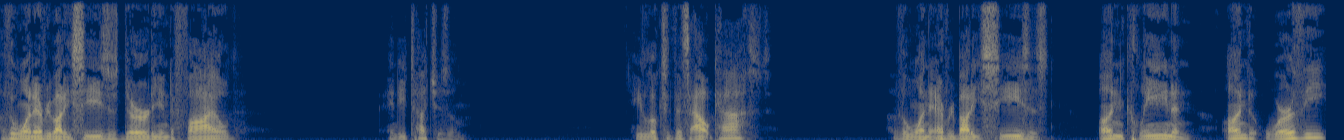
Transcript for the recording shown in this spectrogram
the one everybody sees is dirty and defiled, and he touches him. He looks at this outcast, the one everybody sees as unclean and unworthy,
